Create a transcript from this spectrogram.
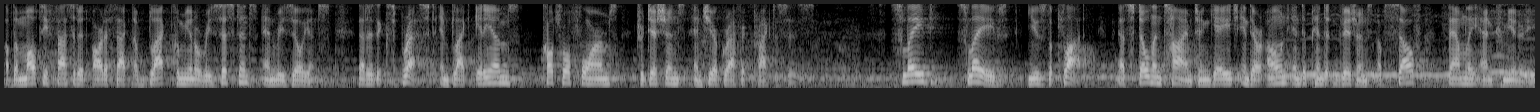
of the multifaceted artifact of black communal resistance and resilience that is expressed in black idioms, cultural forms, traditions, and geographic practices. Slaved, slaves used the plot as stolen time to engage in their own independent visions of self, family, and community.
